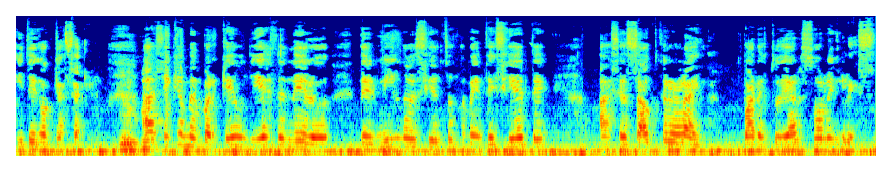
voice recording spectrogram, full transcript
y tengo que hacerlo. Así que me embarqué un 10 de enero de 1997 hacia South Carolina para estudiar solo inglés.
